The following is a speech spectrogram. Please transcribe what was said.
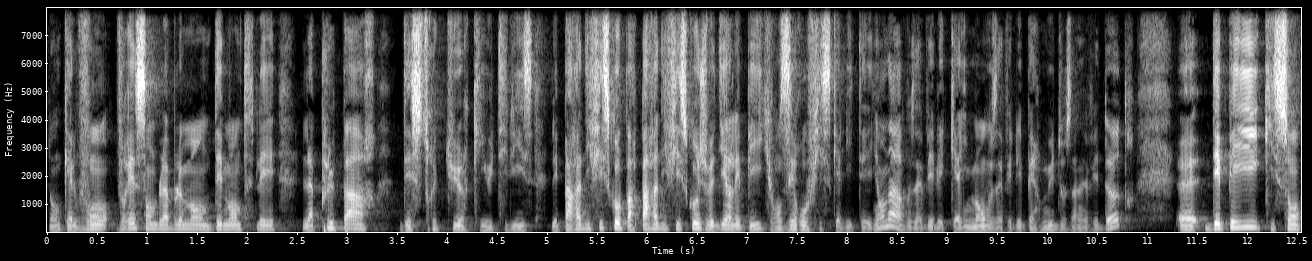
Donc elles vont vraisemblablement démanteler la plupart des structures qui utilisent les paradis fiscaux. Par paradis fiscaux, je veux dire les pays qui ont zéro fiscalité. Il y en a. Vous avez les Caïmans, vous avez les Bermudes, vous en avez d'autres. Euh, des pays qui sont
